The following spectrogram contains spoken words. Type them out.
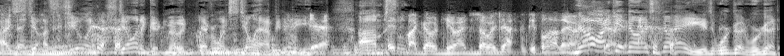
I still I feel like still in a good mood. Everyone's still happy to be here. Yeah. Um, it's so, my go-to. I just always asking people how they are. No, I get no. It's, no hey, we're good. We're good.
